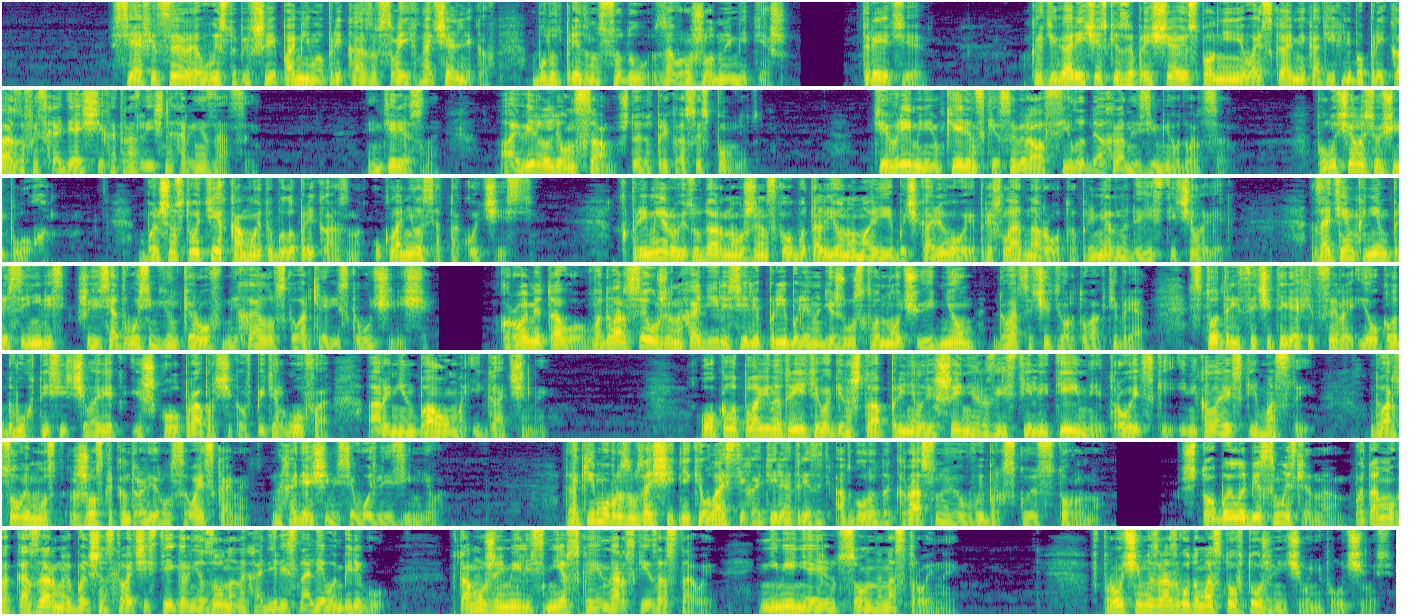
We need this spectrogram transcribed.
Все офицеры, выступившие помимо приказов своих начальников, будут преданы суду за вооруженный мятеж. Третье. Категорически запрещаю исполнение войсками каких-либо приказов, исходящих от различных организаций. Интересно, а верил ли он сам, что этот приказ исполнит? Тем временем Керенский собирал силы для охраны Зимнего дворца. Получалось очень плохо. Большинство тех, кому это было приказано, уклонилось от такой чести. К примеру, из ударного женского батальона Марии Бочкаревой пришла одна рота, примерно 200 человек. Затем к ним присоединились 68 юнкеров Михайловского артиллерийского училища. Кроме того, во дворце уже находились или прибыли на дежурство ночью и днем 24 октября 134 офицера и около 2000 человек из школ прапорщиков Петергофа, Арнинбаума и Гатчины. Около половины третьего Генштаб принял решение развести Литейные, Троицкие и Николаевские мосты. Дворцовый мост жестко контролировался войсками, находящимися возле Зимнего. Таким образом, защитники власти хотели отрезать от города Красную Выборгскую сторону. Что было бессмысленно, потому как казармы большинства частей гарнизона находились на левом берегу. К тому же имелись Невская и Нарские заставы, не менее революционно настроенные. Впрочем, из развода мостов тоже ничего не получилось.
